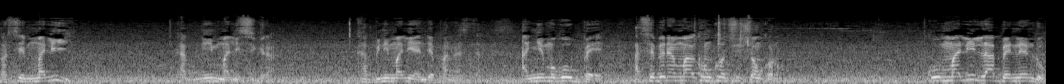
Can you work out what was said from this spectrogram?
parce que mali kabini mali sigira kabini mali indépendance ta a ɲɛmɔgɔw bɛɛ a sɛbɛnnen b'a kan constitution kɔnɔ ko mali labɛnnen don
